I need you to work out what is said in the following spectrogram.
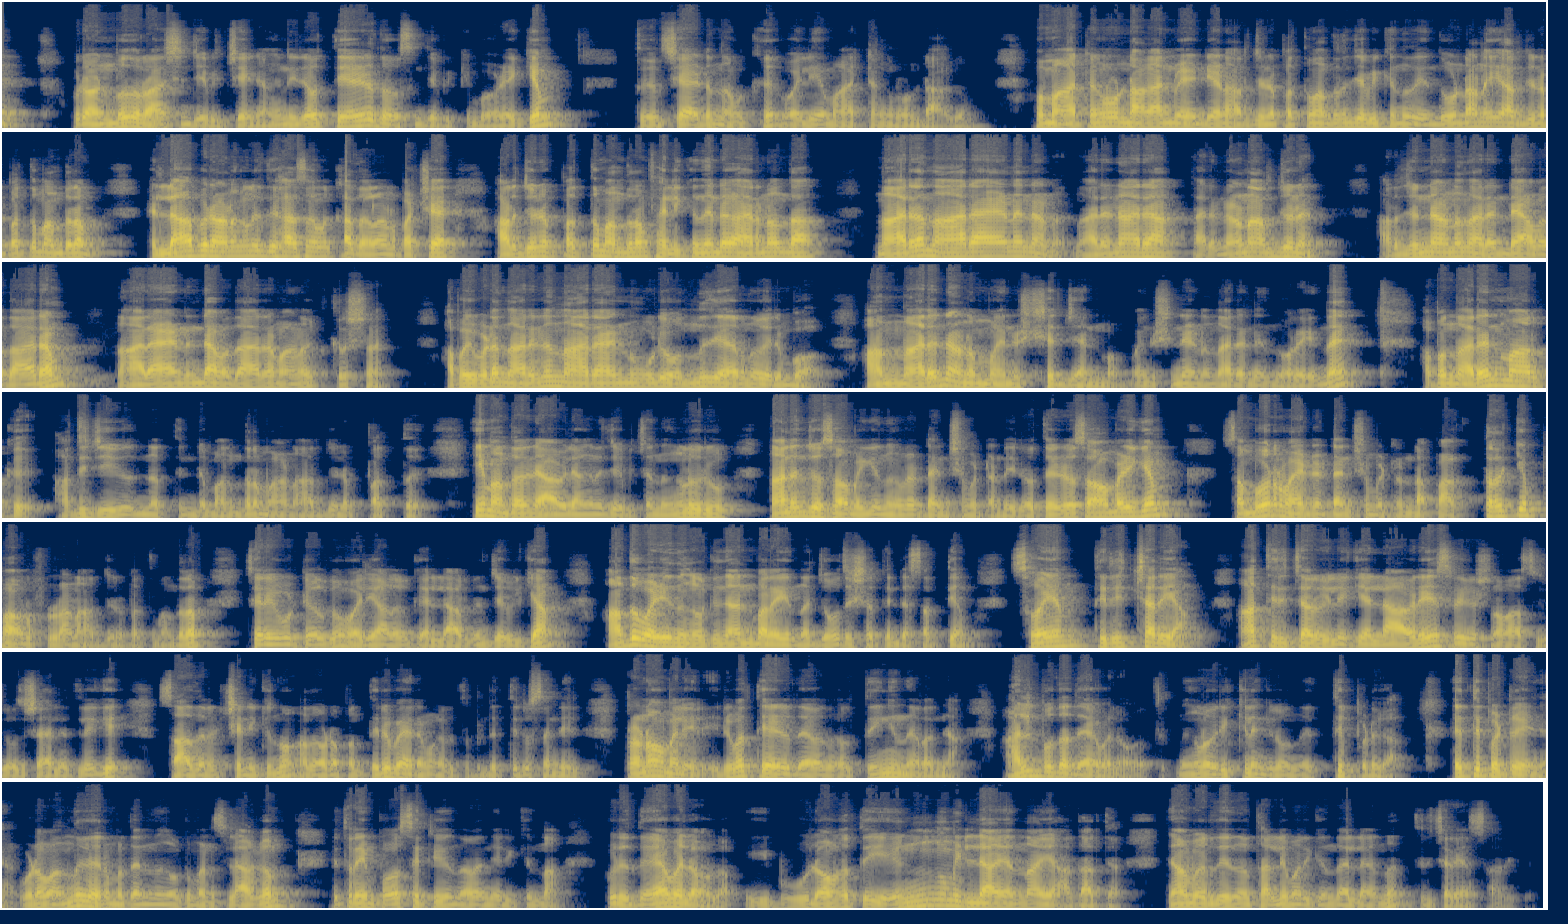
ഒരു ഒൻപത് പ്രാവശ്യം ജപിച്ചു കഴിഞ്ഞാൽ അങ്ങനെ ഇരുപത്തിയേഴ് ദിവസം ജപിക്കുമ്പോഴേക്കും തീർച്ചയായിട്ടും നമുക്ക് വലിയ മാറ്റങ്ങളുണ്ടാകും. അപ്പോൾ മാറ്റങ്ങൾ ഉണ്ടാകാൻ വേണ്ടിയാണ് അർജുനപ്പത്ത് മന്ത്രം ജപിക്കുന്നത്. എന്തുകൊണ്ടാണ് ഈ അർജുനപ്പത്ത് മന്ത്രം? എല്ലാ പുരാണങ്ങളും ഇതിഹാസങ്ങളും കഥകളാണ്. പക്ഷേ അർജുനപ്പത്ത് മന്ത്രം ഫലിക്കുന്നതിന്റെ കാരണം എന്താ? നരനാരായണനാണ്. നരനാരാ? നരനാണ് അർജുനൻ. അർജുനനാണ് നരന്റെ അവതാരം. നാരായണന്റെ അവതാരമാണ് കൃഷ്ണൻ. അപ്പോൾ ഇവിടെ നരനും നാരായണനും കൂടി ഒന്ന് ചേർന്ന് വരുമ്പോൾ ആ നരനാണ് മനുഷ്യജന്മം. മനുഷ്യനെയാണ് നരൻ എന്ന് പറയുന്നത് അപ്പം നരന്മാർക്ക് അതിജീവനത്തിന്റെ മന്ത്രമാണ് അർജുന പത്ത്. ഈ മന്ത്രം രാവിലെ അങ്ങനെ ജപിച്ചാൽ നിങ്ങളൊരു നാലഞ്ച് ദിവസം ആകുമ്പോഴേക്കും നിങ്ങളുടെ ടെൻഷൻ വിട്ടേണ്ട. ഇരുപത്തേഴ് ദിവസം ആകുമ്പോഴേക്കും സമ്പൂർണമായിട്ട് ടെൻഷൻ വിട്ടേണ്ട. അപ്പോൾ അത്രയ്ക്ക് പവർഫുള്ളാണ് അർജുന പത്ത് മന്ത്രം. ചെറിയ കുട്ടികൾക്കും വലിയ ആളുകൾക്കും എല്ലാവർക്കും ജപിക്കാം. അതുവഴി നിങ്ങൾക്ക് ഞാൻ പറയുന്ന ജ്യോതിഷത്തിന്റെ സത്യം സ്വയം തിരിച്ചറിയാം. ആ തിരിച്ചറിവിലേക്ക് എല്ലാവരെയും ശ്രീകൃഷ്ണവാസു ജ്യോതിശാലയത്തിലേക്ക് സാധനം ക്ഷണിക്കുന്നു. അതോടൊപ്പം തിരുവേരമംഗലത്തിന്റെ തിരുസന്നിയിൽ പ്രണവമലയിൽ ഇരുപത്തിയേഴ് ദേവതകൾ തിങ്ങി നിറഞ്ഞ അത്ഭുത ദേവലോകത്തിൽ നിങ്ങൾ ഒരിക്കലെങ്കിലും ഒന്ന് എത്തിപ്പെടുക. എത്തിപ്പെട്ട് കഴിഞ്ഞാൽ ഇവിടെ വന്നു കയറുമ്പോൾ തന്നെ നിങ്ങൾക്ക് മനസ്സിലാകും ഇത്രയും പോസിറ്റീവ് നിറഞ്ഞിരിക്കുന്ന ഒരു ദേവലോകം ഈ ഭൂലോകത്ത് എങ്ങുമില്ല എന്ന യാഥാർത്ഥ്യം. ഞാൻ വെറുതെ നിന്ന് തള്ളിമറിക്കുന്നതല്ല എന്ന് തിരിച്ചറിയാൻ സാധിക്കും.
